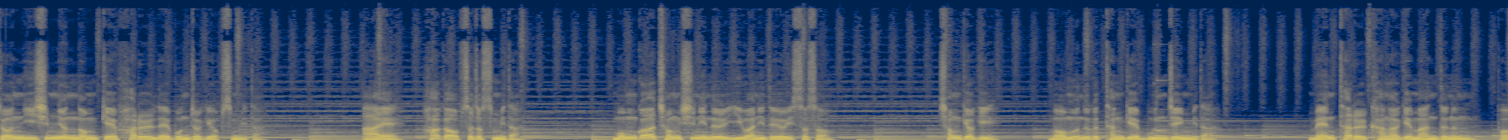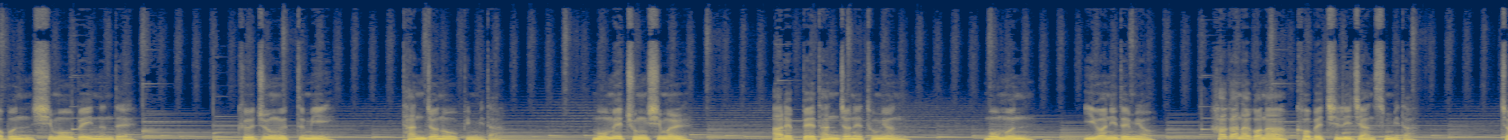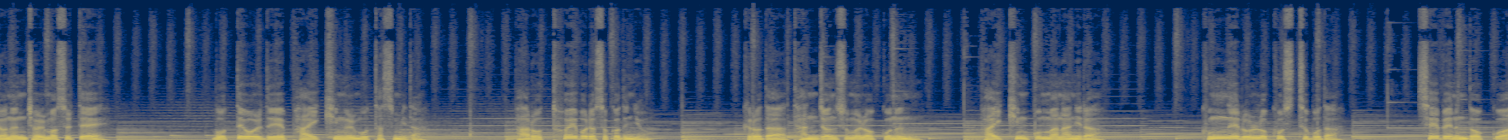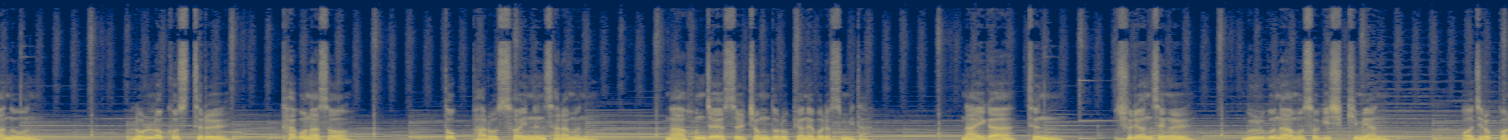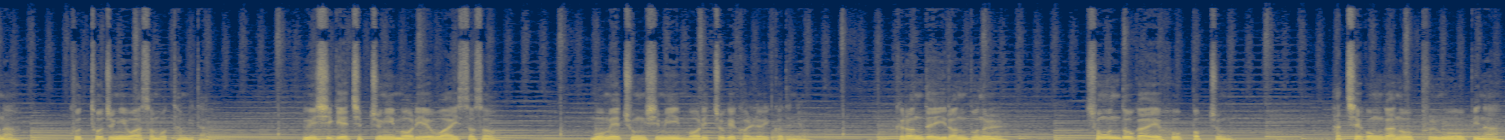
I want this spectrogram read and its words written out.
전 20년 넘게 화를 내본 적이 없습니다. 아예 화가 없어졌습니다. 몸과 정신이 늘 이완이 되어 있어서 성격이 너무 느긋한 게 문제입니다. 멘탈을 강하게 만드는 법은 심호흡에 있는데 그중 으뜸이 단전호흡입니다. 몸의 중심을 아랫배 단전에 두면 몸은 이완이 되며 화가 나거나 겁에 질리지 않습니다. 저는 젊었을 때 롯데월드의 바이킹을 못 탔습니다. 바로 토해버렸었거든요. 그러다 단전숨을 얻고는 바이킹뿐만 아니라 국내 롤러코스트보다 3배는 더 꼬아놓은 롤러코스트를 타고 나서 똑바로 서 있는 사람은 나 혼자였을 정도로 변해버렸습니다. 나이가 든 수련생을 물구나무 서기 시키면 어지럽거나 구토증이 와서 못합니다. 의식의 집중이 머리에 와 있어서 몸의 중심이 머리 쪽에 걸려 있거든요. 그런데 이런 분을 송운도가의 호흡법 중 하체 공간 호흡 풀무호흡이나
